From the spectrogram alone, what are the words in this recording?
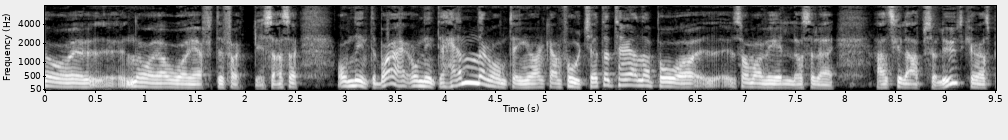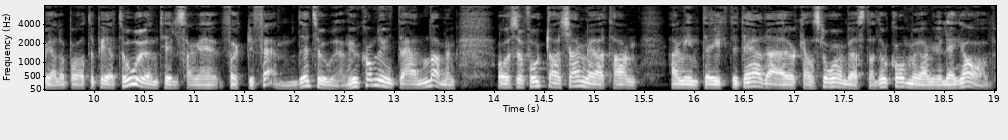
och eh, några år efter 40. Så alltså, om, det inte bara, om det inte händer någonting och han kan fortsätta träna på eh, som han vill och sådär. Han skulle absolut kunna spela på ATP-touren tills han är 45. Det tror jag. Nu kommer det inte hända. Men, och så fort han känner att han, han inte riktigt är där och kan slå de bästa. Då kommer han ju lägga av.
